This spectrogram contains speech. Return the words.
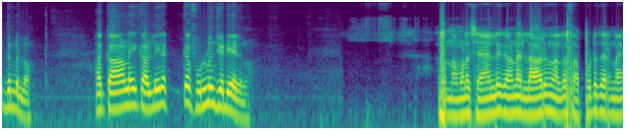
ഇതുണ്ടല്ലോ. ആ കാണുന്ന ഈ കള്ളിയിലൊക്കെ ഫുള്ളും ചെടിയായിരുന്നു. അപ്പം നമ്മളെ ചാനൽ കാണാൻ എല്ലാവരും നല്ല സപ്പോർട്ട് തരണേ.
